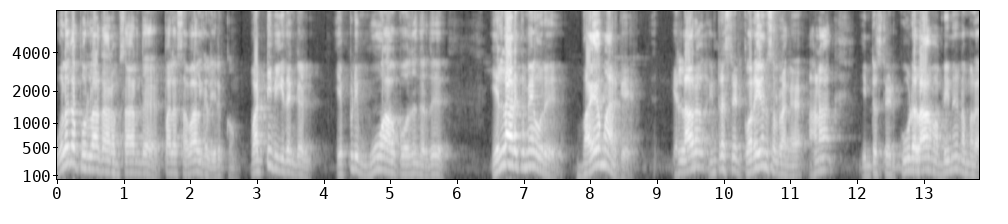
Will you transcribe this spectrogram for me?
உலக பொருளாதாரம் சார்ந்த பல சவால்கள் இருக்கும் வட்டி விகிதங்கள் எப்படி மூவ் ஆக போகுதுங்கிறது எல்லாருக்குமே ஒரு பயமாக இருக்குது எல்லாரும் இன்ட்ரெஸ்ட் ரேட் குறையும்னு சொல்கிறாங்க ஆனால் இன்ட்ரெஸ்ட் ரேட் கூடலாம் அப்படின்னு நம்மளை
